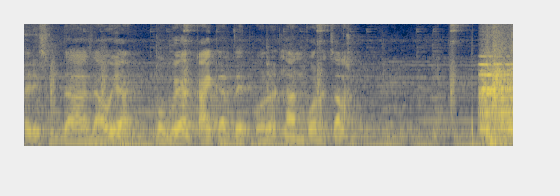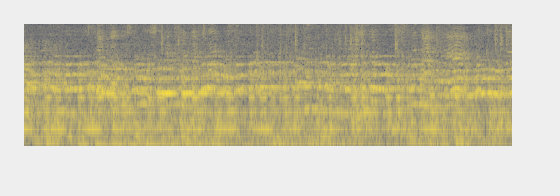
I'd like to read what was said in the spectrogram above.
तरीसुद्धा जाऊया बघूया काय करतायत पोरं लहान पोरं. चला. लाईक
